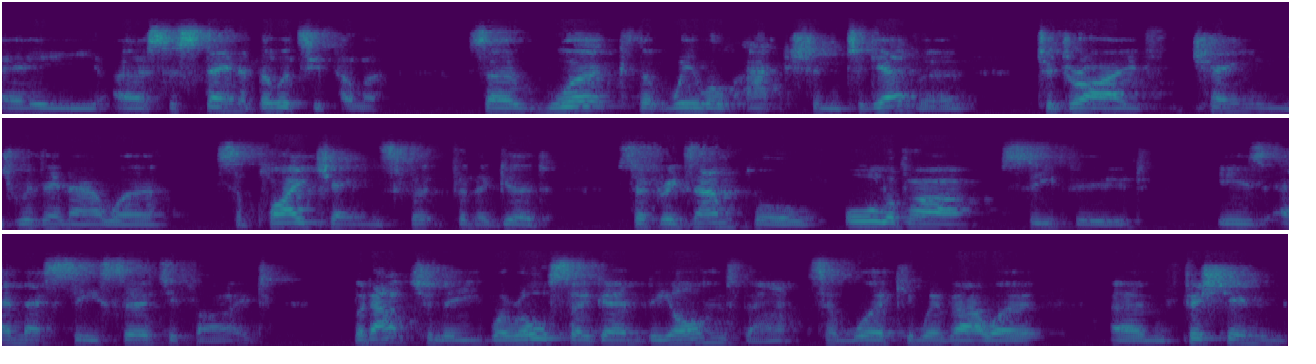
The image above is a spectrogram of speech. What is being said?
a, a sustainability pillar. So work that we will action together to drive change within our supply chains for, for the good. So, for example, all of our seafood is MSC certified, but actually, we're also going beyond that and working with our um, fishing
